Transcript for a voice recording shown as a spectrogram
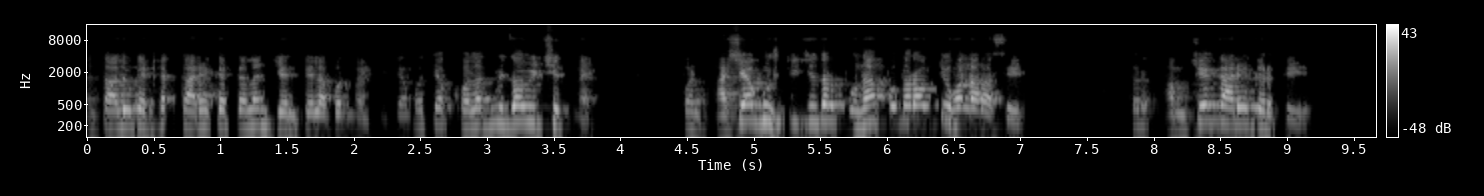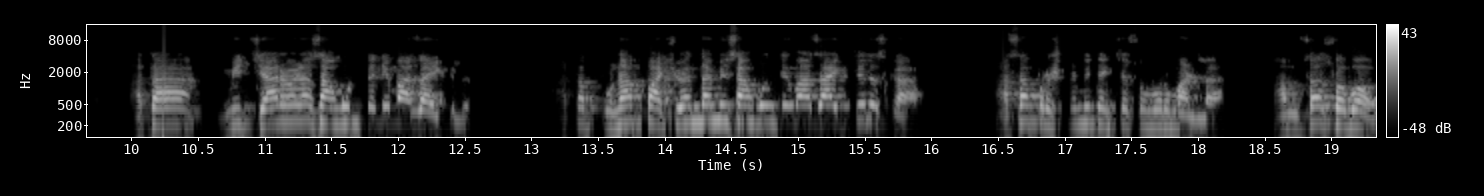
आणि तालुक्यातल्या कार्यकर्त्याला आणि जनतेला पण माहिती. त्यामुळे त्या खोलात मी जाऊ इच्छित नाही. पण अशा गोष्टीची जर पुन्हा पुनरावृत्ती होणार असेल तर आमचे कार्यकर्ते आता मी चार वेळा सांगून त्यांनी माझं ऐकलं. आता पुन्हा पाचव्यांदा मी सांगून ते माझं ऐकतीलच का? असा प्रश्न मी त्यांच्यासमोर मांडला. आमचा स्वभाव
